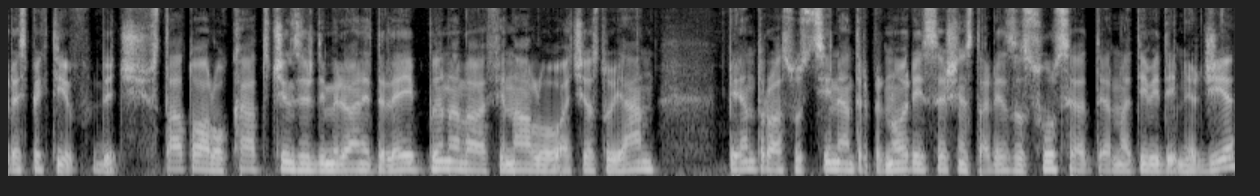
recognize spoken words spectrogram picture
respectiv. Deci statul a alocat 50 de milioane de lei până la finalul acestui an pentru a susține antreprenorii să-și instaleze surse alternative de energie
